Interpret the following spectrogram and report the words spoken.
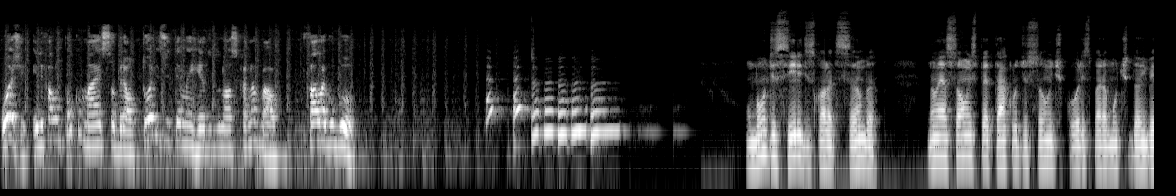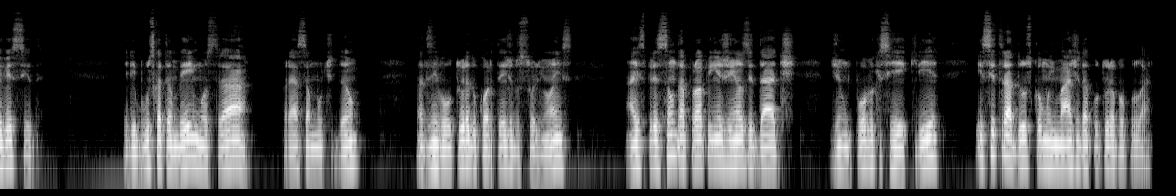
Hoje ele fala um pouco mais sobre autores de tema enredo do nosso carnaval, Fala, Gugu. Um bom desfile de escola de samba não é só um espetáculo de som e de cores para a multidão embevecida. Ele busca também mostrar para essa multidão, na desenvoltura do cortejo dos foliões, a expressão da própria engenhosidade de um povo que se recria e se traduz como imagem da cultura popular.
